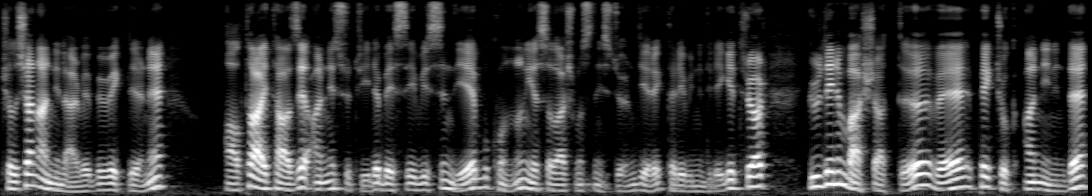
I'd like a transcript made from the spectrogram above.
Çalışan anneler ve bebeklerini 6 ay taze anne sütüyle besleyebilsin diye bu konunun yasalaşmasını istiyorum diyerek talebini dile getiriyor. Gülden'in başlattığı ve pek çok annenin de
